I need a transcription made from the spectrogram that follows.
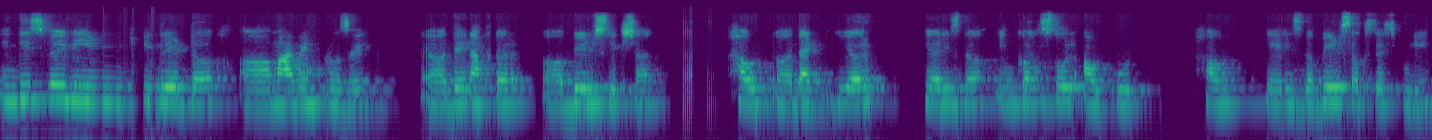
In this way, we integrate the uh, Maven project. Uh, then after uh, build selection, how uh, that here here is the in console output how here is the build successfully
